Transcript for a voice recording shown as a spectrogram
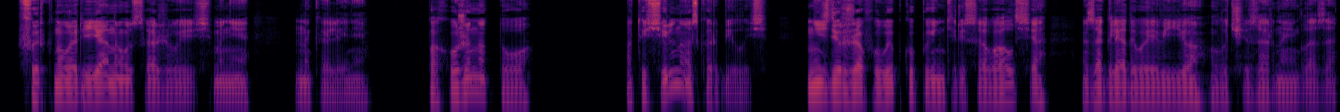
— фыркнула Рьяна, усаживаясь мне на колени. «Похоже на то. А ты сильно оскорбилась?» Не сдержав улыбку, поинтересовался, заглядывая в ее лучезарные глаза.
